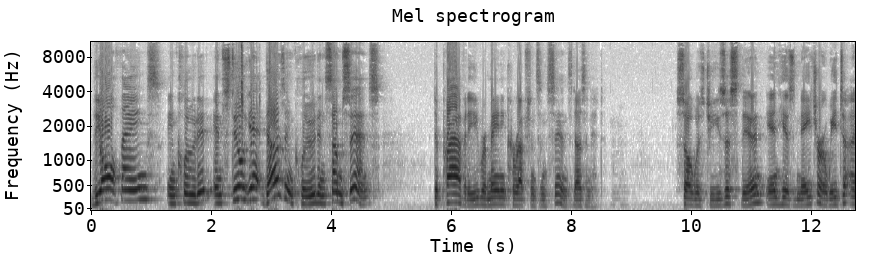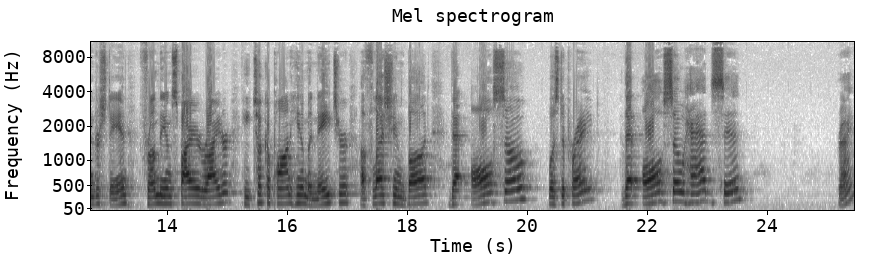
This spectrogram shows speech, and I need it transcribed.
the all things included, and still yet does include, in some sense, depravity, remaining corruptions and sins, doesn't it? So was Jesus then in his nature? Are we to understand from the inspired writer? He took upon him a nature a flesh and blood that also was depraved, that also had sin? Right?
